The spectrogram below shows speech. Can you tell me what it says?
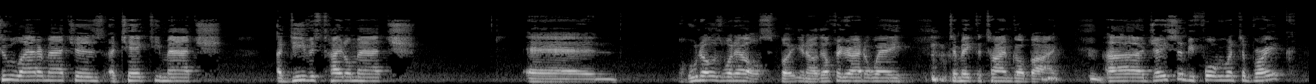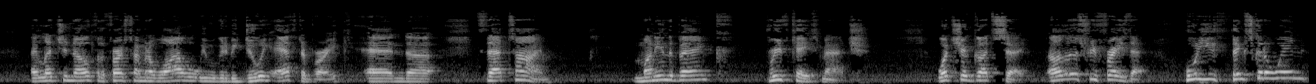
two ladder matches, a tag team match, a Divas title match, and who knows what else. But, you know, they'll figure out a way to make the time go by. Uh, Jason, before we went to break, I let you know for the first time in a while what we were going to be doing after break, and uh, it's that time. Money in the Bank, briefcase match. What's your gut say? Uh, let's rephrase that. Who do you think's going to win,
